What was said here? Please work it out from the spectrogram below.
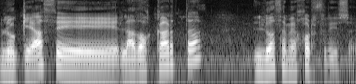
lo que hace las dos cartas lo hace mejor Freezer.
